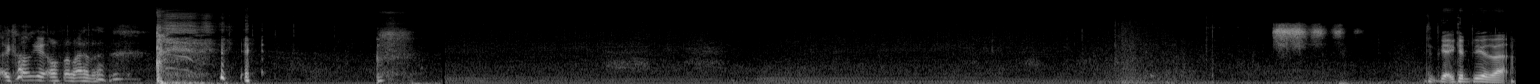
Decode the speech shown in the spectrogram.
I can't get off the ladder. Did get a good view of that.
